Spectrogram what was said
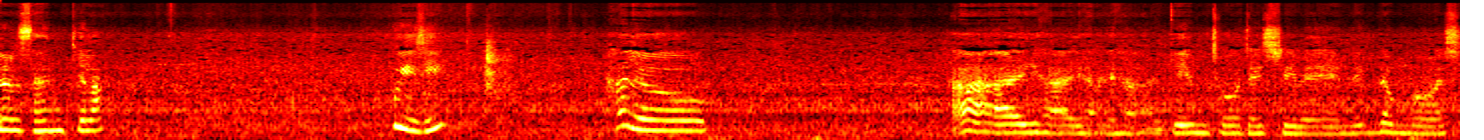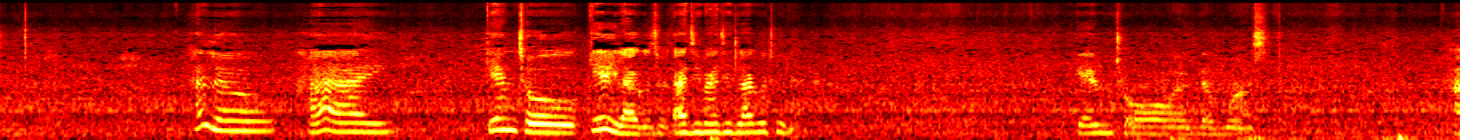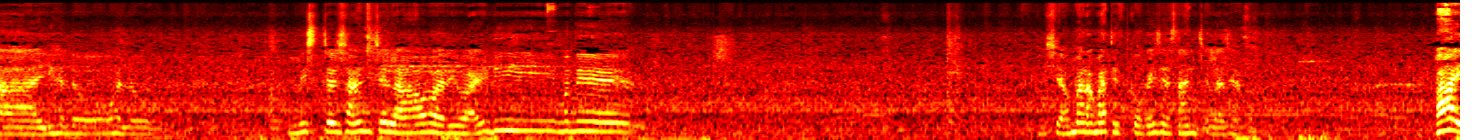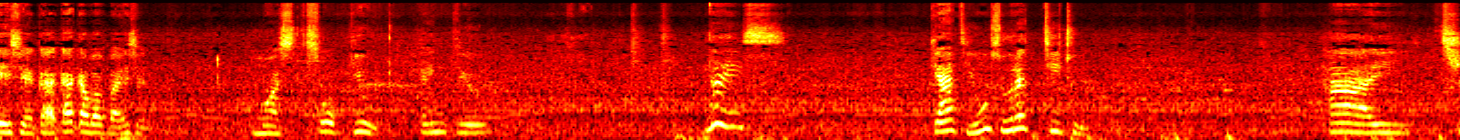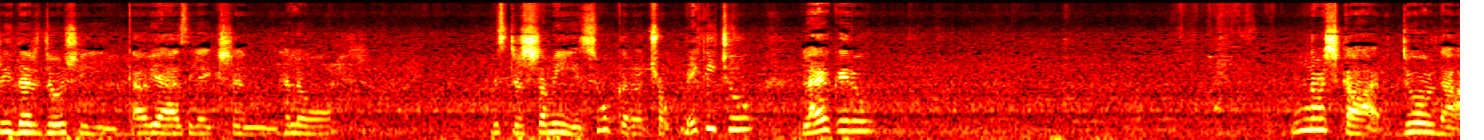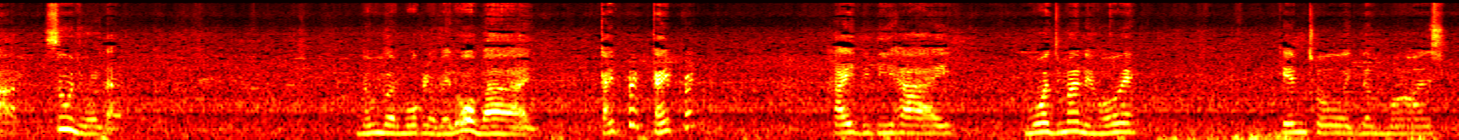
Mr. Sanchela. Who is he? Hello. હાય હાય હાય હાય કેમ છો જય જયશ્રીબેન એકદમ મસ્ત હેલો હાય કેમ છો કેવી લાગુ છું તાજી માજી જ લાગુ છું ને કેમ છો એકદમ મસ્ત હાય હેલો હેલો મિસ્ટર સાંચેલા હાવ આર યુ આઈડી મને છે અમારામાંથી જ કોઈ છે સાંચેલા છે. તો ભાઈ છે કાકા બાપા છે. મસ્ત so cute thank you nice ક્યાંથી? હું સુરતથી છું. Hi Shridhar Joshi Kavya selection hello mister Sameer શું કરો છો? બેઠી છું? લાઈવ કર્યું? નમસ્કાર, જોરદાર. શું જોરદાર? નંબર મોકલો બેન. ઓ ભાઈ. કાંઈ પણ કાંઈ પણ. હાય દીદી હાય મોજમાં ને હોવે. કેમ છો? એકદમ મસ્ત.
